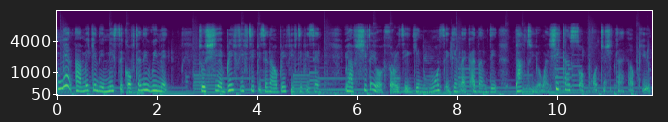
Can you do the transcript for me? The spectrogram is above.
Men are making the mistake of telling women to share, bring 50%, I'll bring 50%. You have shifted your authority again, once again, like Adam did, back to your wife. She can support you, she can help you.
